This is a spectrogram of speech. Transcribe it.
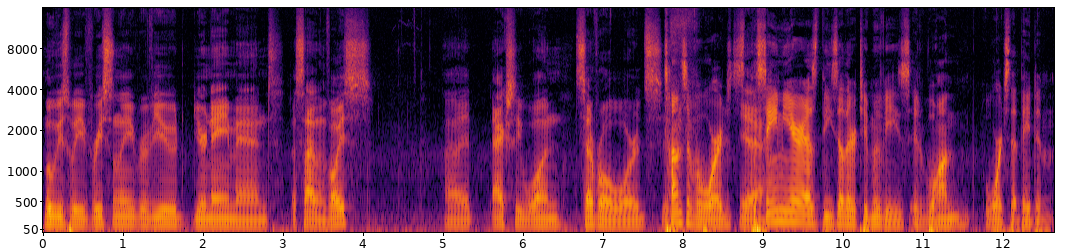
movies we've recently reviewed, Your Name and A Silent Voice. Uh, it actually won several awards. Tons of awards. Yeah. The same year as these other two movies, it won awards that they didn't.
